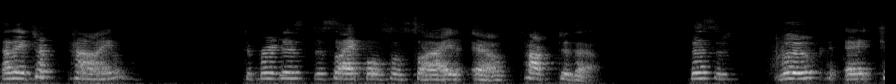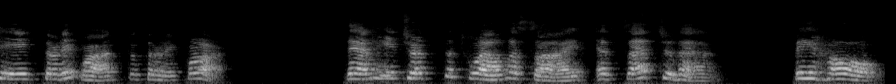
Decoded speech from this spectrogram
And he took time to bring his disciples aside and talk to them. This is Luke 18 31 to 34. Then he took the twelve aside and said to them, Behold,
